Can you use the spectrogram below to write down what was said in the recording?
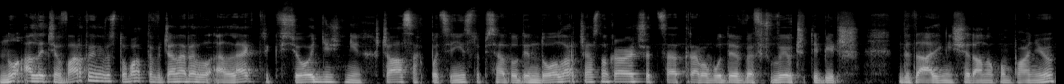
Ну, але чи варто інвестувати в General Electric в сьогоднішніх часах по ціні 151 долар? Чесно кажучи, це треба буде вивчити більш детальніше дану компанію.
